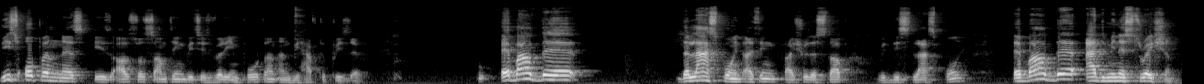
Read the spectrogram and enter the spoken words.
This openness is also something which is very important and we have to preserve. About the, the last point, I think I should stop with this last point. About the administration,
